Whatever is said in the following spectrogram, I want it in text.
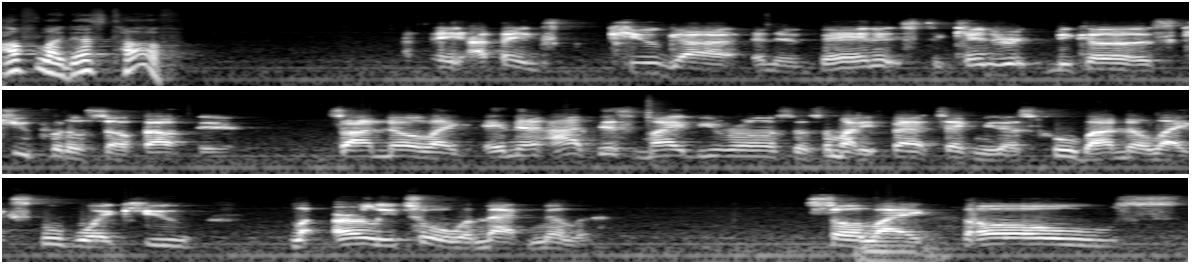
I feel like that's tough. I think I think Q got an advantage to Kendrick because Q put himself out there. So I know like, and then I this might be wrong. So somebody fact check me. That's cool. But I know like Schoolboy Q, early tour with Mac Miller. So like those,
